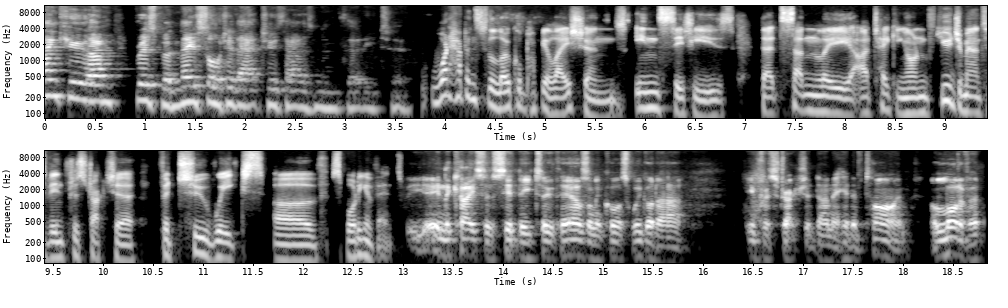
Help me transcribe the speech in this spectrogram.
thank you, um, Brisbane, they've sorted out 2032. What happens to the local populations in cities that suddenly are taking on huge amounts of infrastructure for two weeks of sporting events? In the case of Sydney 2000, of course, we got our infrastructure done ahead of time. A lot of it,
